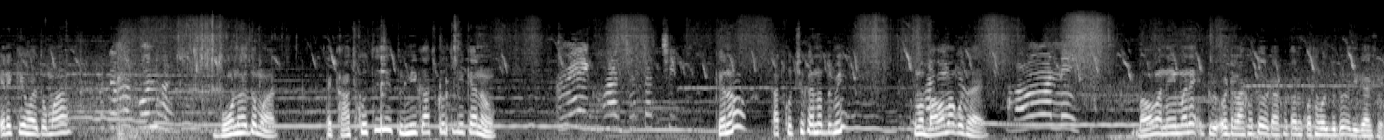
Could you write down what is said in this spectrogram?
এটা কি হয় তোমার? বোন হয়। তোমার? তা কাজ করতেছে? তুমি কাজ করতেছে কেন? কেন? কাজ করছ কেন তুমি? তোমার বাবা মা কোথায়? বাবা মা নেই। মানে? একটু ওটা রাখো তো ওটা রাখো তো আমি কথা বলতে দুটো এদিকে আসো।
